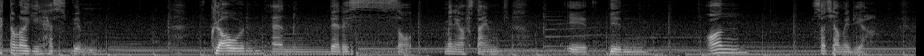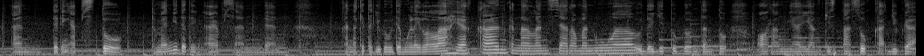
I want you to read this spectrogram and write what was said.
technology has been grown and there is so many of times it been on social media and dating apps too too many dating apps and then karena kita juga udah mulai lelah ya kan kenalan secara manual udah gitu belum tentu orangnya yang kita suka juga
